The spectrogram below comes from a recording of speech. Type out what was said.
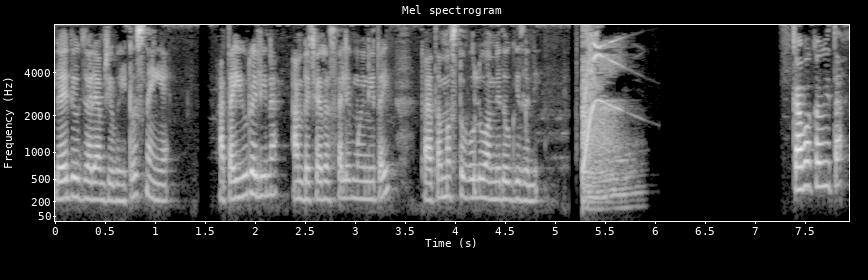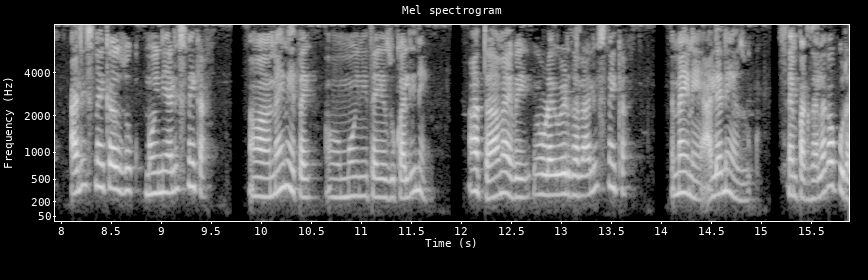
लय दिवस झाले आमची भेटच नाही आहे आता येऊ राहिली ना आंब्याच्या रसाले मोहिनी ताई. तर आता मस्त बोलू आम्ही दोघी जणी. का बा कविता आलीच नाही का अजून? मोहिनी आलीच नाही का? नाही नाही ताई. मोहिनी ताई अजूक आली नाही. आता नाही बाई एवढा वेळ झाला आलीच नाही का? नाही नाही आल्या नाही अजून. स्वयंपाक झाला का पुरा?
